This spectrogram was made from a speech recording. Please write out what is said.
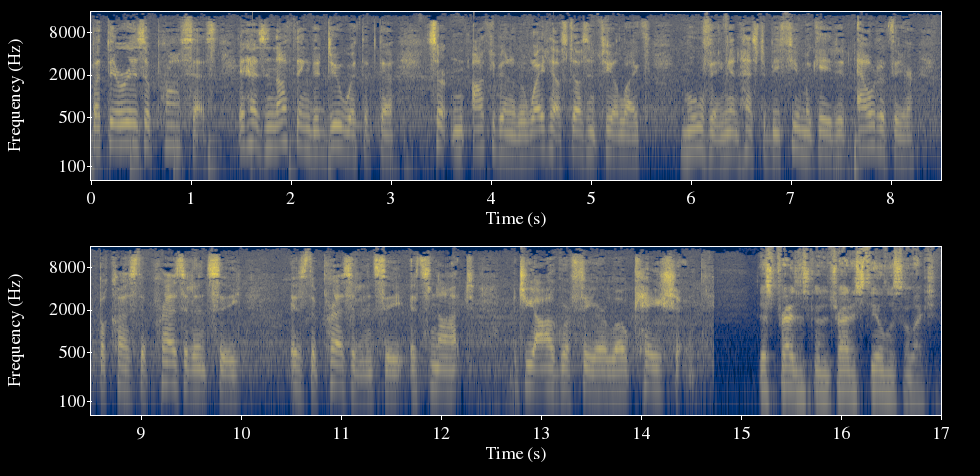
But there is a process. It has nothing to do with that the certain occupant of the White House doesn't feel like moving and has to be fumigated out of there because the presidency is the presidency. It's not geography or location. This president's going to try to steal this election.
